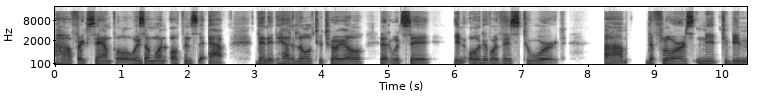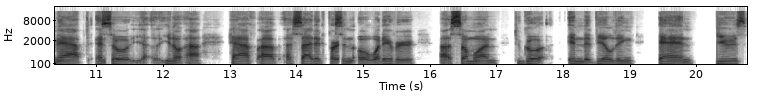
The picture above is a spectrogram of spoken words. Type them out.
Uh, for example, when someone opens the app, then it has a little tutorial that would say, in order for this to work, um, the floors need to be mapped. And so, you know, uh, have uh, a sighted person or whatever, uh, someone to go in the building and use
